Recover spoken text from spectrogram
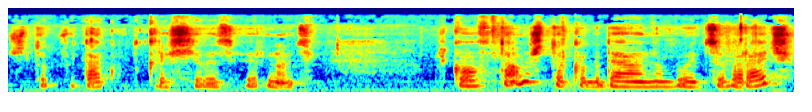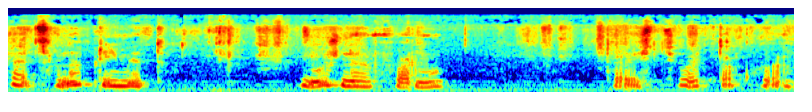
чтобы вот так вот красиво завернуть. Прикол в том, что когда она будет заворачиваться, она примет нужную форму. То есть вот такую.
